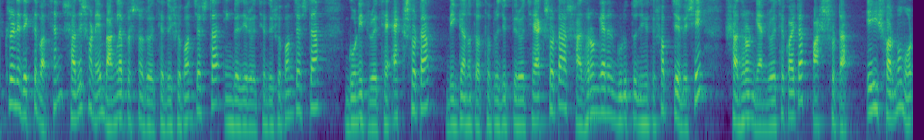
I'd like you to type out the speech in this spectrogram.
স্ক্রিনে দেখতে পাচ্ছেন, সাজেশনে বাংলা প্রশ্ন রয়েছে দুইশো পঞ্চাশটা, ইংরেজি রয়েছে দুইশো পঞ্চাশটা, গণিত রয়েছে একশোটা, বিজ্ঞান ও তথ্য প্রযুক্তি রয়েছে একশোটা, সাধারণ জ্ঞানের গুরুত্ব যেহেতু সবচেয়ে বেশি, সাধারণ জ্ঞান রয়েছে কয়টা? পাঁচশোটা। এই সর্বমোট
